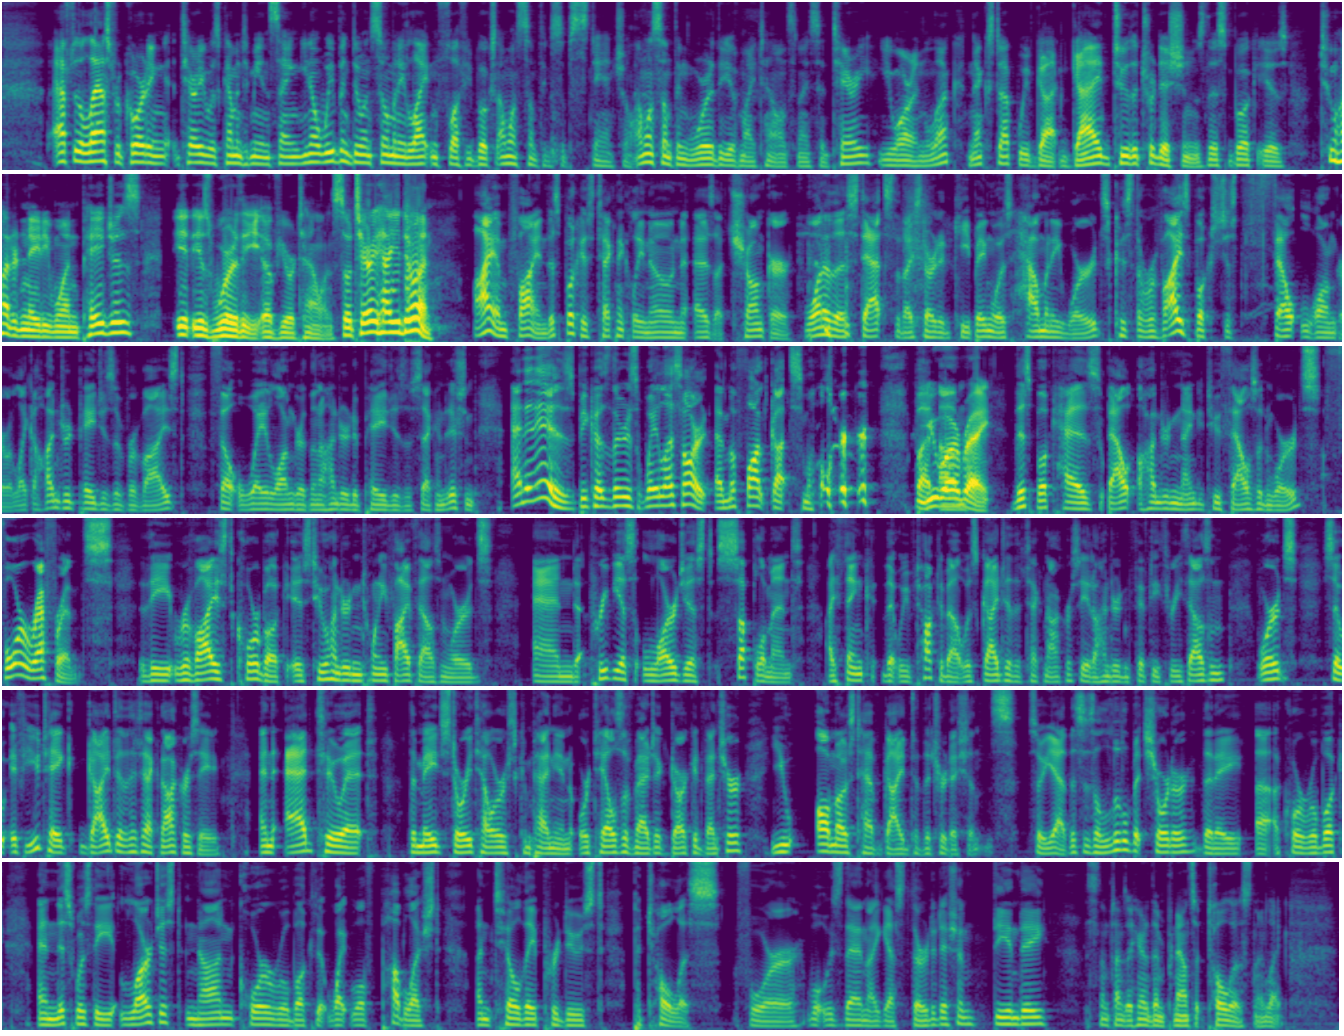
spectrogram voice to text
after the last recording, Terry was coming to me and saying, You know, we've been doing so many light and fluffy books. I want something substantial. I want something worthy of my talents. And I said, Terry, you are in luck. Next up, we've got Guide to the Traditions. This book is 281 pages. It is worthy of your talents. So, Terry, how you doing? I am fine. This book is technically known as a chunker. One of the stats that I started keeping was how many words, because the revised books just felt longer. Like 100 pages of revised felt way longer than 100 pages of second edition. And it is, because there's way less art and the font got smaller. but You are um, right. This book has about 192,000 words. For reference, the revised core book is 225,000 words and previous largest supplement, I think, that we've talked about was Guide to the Technocracy at 153,000 words. So if you take Guide to the Technocracy and add to it The Mage Storyteller's Companion or Tales of Magic Dark Adventure, you almost have Guide to the Traditions. So yeah, this is a little bit shorter than a uh, a core rulebook, and this was the largest non-core rulebook that White Wolf published until they produced Ptolus for what was then, I guess, third edition D and D. Sometimes I hear them pronounce it Tolus, and they're like,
